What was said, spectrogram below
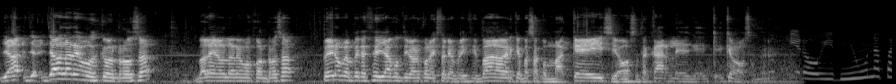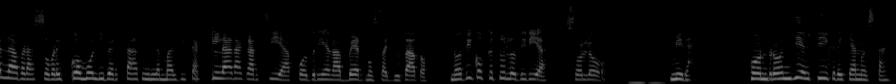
Ya, ya, hablaremos con Rosa Vale, ya hablaremos con Rosa Pero me apetece ya continuar con la historia principal A ver qué pasa con McKay, si vamos a atacarle ¿Qué, qué, vamos a hacer? No quiero oír ni una palabra sobre cómo Libertad y la maldita Clara García podrían habernos ayudado. No digo que tú lo dirías, solo... Mira, Jonrón y el tigre ya no están.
